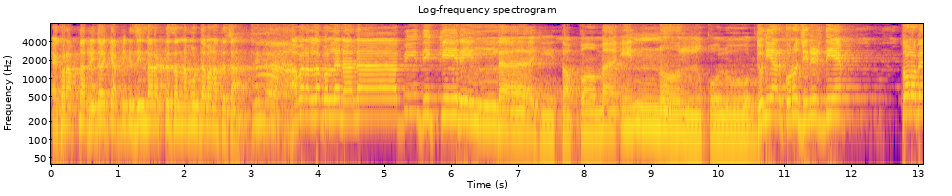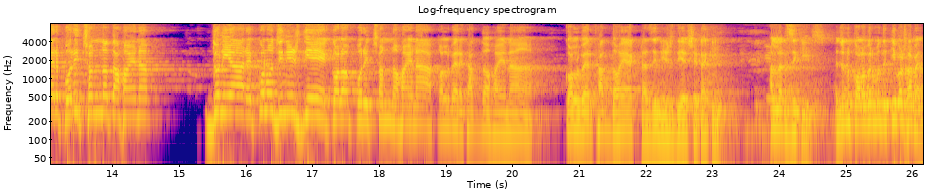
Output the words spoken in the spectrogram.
এখন আপনার হৃদয়কে আপনি কি জিন্দা রাখতে চান না মুর্দা বানাতে চান? আবার আল্লাহ বললেন দুনিয়ার কোন জিনিস দিয়ে কলবের পরিচ্ছন্নতা হয় না। দুনিয়ার কোন জিনিস দিয়ে কলব পরিচ্ছন্ন হয় না কলবের খাদ্য হয় না। কলবের খাদ্য হয় একটা জিনিস দিয়ে সেটা কি? আল্লাহর জিকির। এজন্য কলবের মধ্যে কি বসাবেন?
